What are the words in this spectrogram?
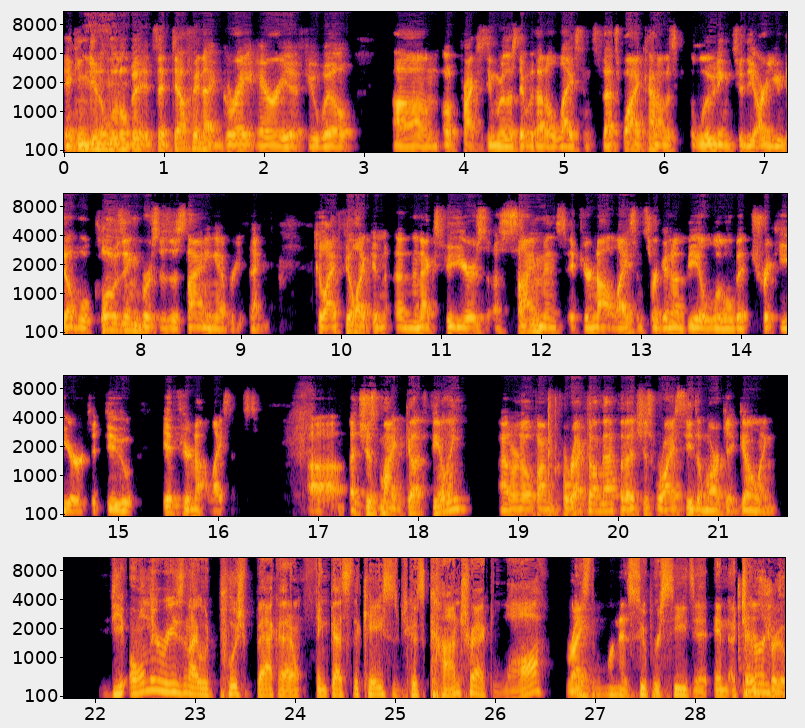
it can get Mhm. a little bit. It's a definitely that gray area, if you will, um, of practicing real estate without a license. That's why I kind of was alluding to the are you double closing versus assigning everything. Because I feel like in, in the next few years, assignments, if you're not licensed, are going to be a little bit trickier to do if you're not licensed. Uh, that's just my gut feeling. I don't know if I'm correct on that, but that's just where I see the market going. the only reason I would push back, and I don't think that's the case, is because contract law Right. is the one that supersedes it, and attorneys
